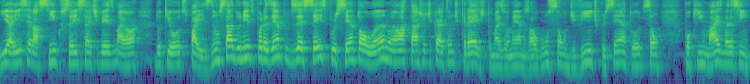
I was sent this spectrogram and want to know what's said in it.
e aí, sei lá, 5, 6, 7 vezes maior do que outros países. Nos Estados Unidos, por exemplo, 16% ao ano é uma taxa de cartão de crédito, mais ou menos. Alguns são de 20%, outros são um pouquinho mais, mas assim,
